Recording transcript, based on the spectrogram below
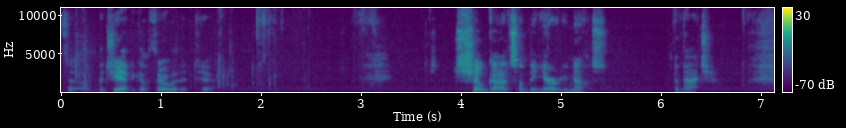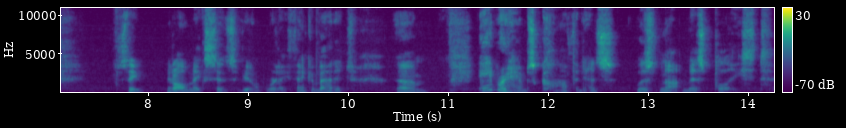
So, but you had to go through with it to show God something he already knows about you. See, it all makes sense if you don't really think about it. Um, Abraham's confidence was not misplaced.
